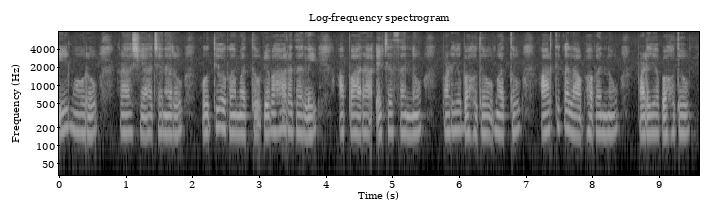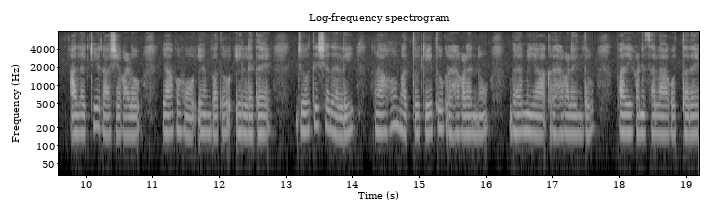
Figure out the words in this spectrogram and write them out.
ಈ ಮೂರು ರಾಶಿಯ ಜನರು ಉದ್ಯೋಗ ಮತ್ತು ವ್ಯವಹಾರದಲ್ಲಿ ಅಪಾರ ಯಶಸ್ಸನ್ನು ಪಡೆಯಬಹುದು ಮತ್ತು ಆರ್ಥಿಕ ಲಾಭವನ್ನು ಪಡೆಯಬಹುದು. ಲಕ್ಕಿ ರಾಶಿಗಳು ಯಾವುವು ಎಂಬುದು ಇಲ್ಲಿದೆ. ಜ್ಯೋತಿಷ್ಯದಲ್ಲಿ ರಾಹು ಮತ್ತು ಕೇತು ಗ್ರಹಗಳನ್ನು ಭ್ರಮೆಯ ಗ್ರಹಗಳೆಂದು ಪರಿಗಣಿಸಲಾಗುತ್ತದೆ.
